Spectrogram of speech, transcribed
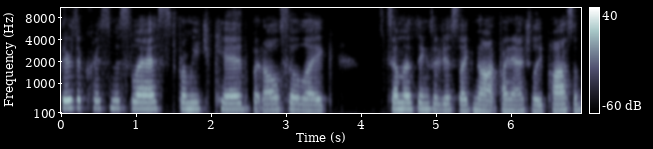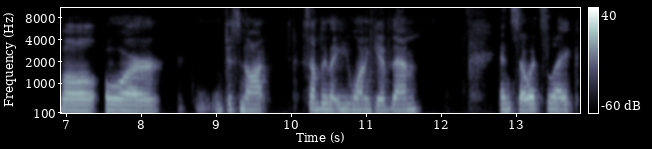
there's a Christmas list from each kid, but also like some of the things are just like not financially possible or just not something that you want to give them and so it's like,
